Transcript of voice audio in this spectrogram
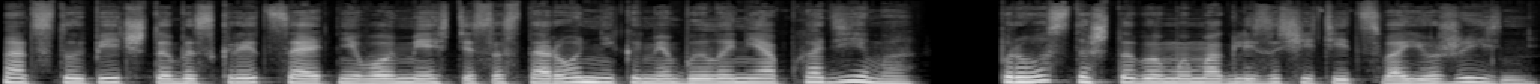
Отступить, чтобы скрыться от него вместе со сторонниками, было необходимо, просто чтобы мы могли защитить свою жизнь.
